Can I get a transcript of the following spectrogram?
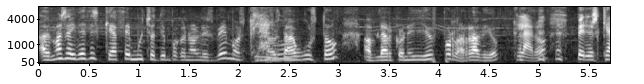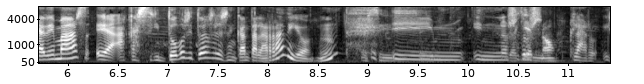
además, hay veces que hace mucho tiempo que no les vemos y nos da gusto hablar con ellos por la radio. Claro, pero es que además eh, a casi todos y todas les encanta la radio. y, y, nosotros, no? claro, y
